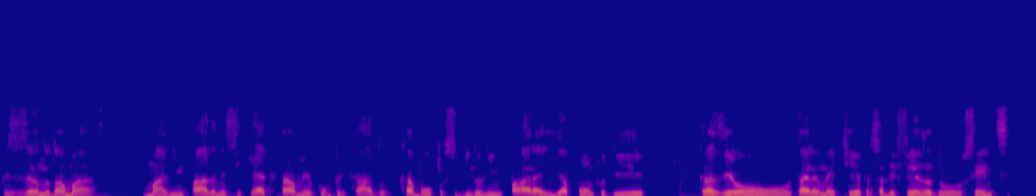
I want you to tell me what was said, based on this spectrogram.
precisando dar uma, uma limpada nesse cap, que tava meio complicado. Acabou conseguindo limpar aí a ponto de trazer o Tyran Mathieu para essa defesa do Saints,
